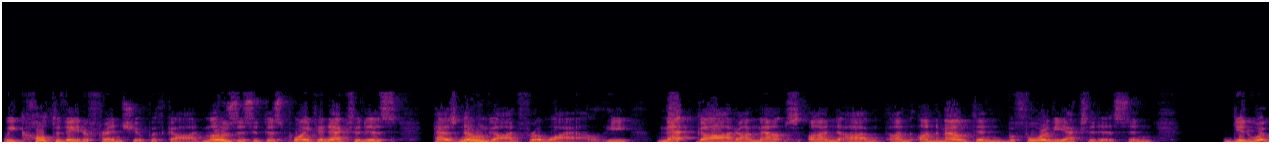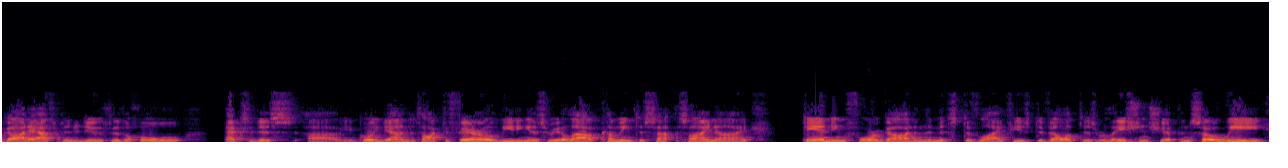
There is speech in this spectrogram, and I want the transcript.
we cultivate a friendship with God. Moses at this point in Exodus has known God for a while. He met God on Mount on um, on on the mountain before the Exodus and did what God asked him to do through the whole Exodus, uh, going down to talk to Pharaoh, leading Israel out, coming to Sinai, standing for God in the midst of life. He's developed his relationship, and so we,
